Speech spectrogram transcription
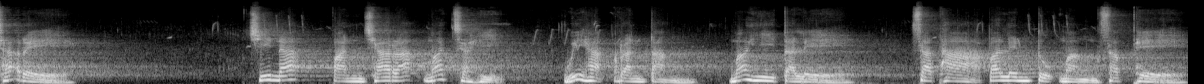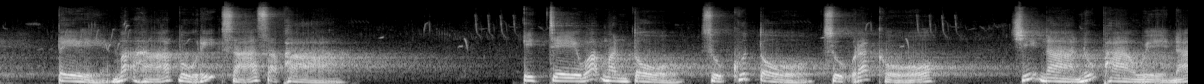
ชเร ชินะ ปัญชระมัชหิ วิหรันตัง มหีตะเลสัทธาปะเลนตุมังสัพเพ เตมหาปุริสาสภา อิเจวมันโต สุขุโต สุรัโข ชินานุภาเวนะ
